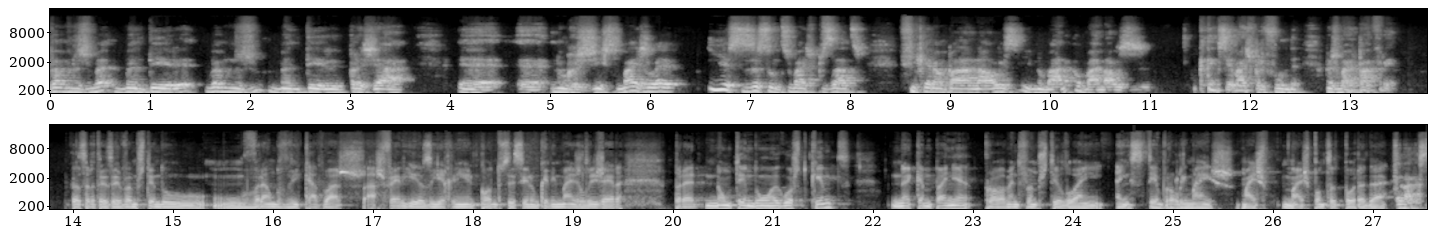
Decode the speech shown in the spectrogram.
vamos nos manter, vamos manter para já eh, eh, num registro mais leve e esses assuntos mais pesados ficarão para análise e numa uma análise que tem que ser mais profunda, mas mais para a frente. Com certeza, vamos tendo um verão dedicado às, às férias e a reencontros e ser um bocadinho mais ligeira para não tendo um agosto quente, na campanha, provavelmente vamos tê-lo em, em setembro, ali mais, mais, mais ponta de pôra da, das,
